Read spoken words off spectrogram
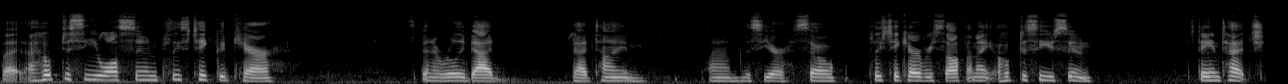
But I hope to see you all soon. Please take good care. It's been a really bad, bad time um, this year. So please take care of yourself, and I hope to see you soon. Stay in touch.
